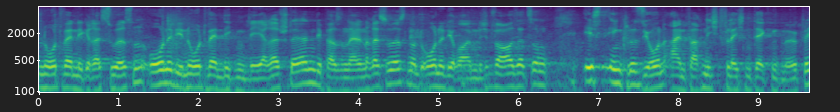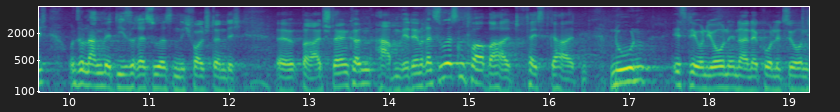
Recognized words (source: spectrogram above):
notwendige Ressourcen, ohne die notwendigen Lehrerstellen, die personellen Ressourcen und ohne die räumlichen Voraussetzungen ist Inklusion einfach nicht flächendeckend möglich. Und solange wir diese Ressourcen nicht vollständig äh, bereitstellen können, haben wir den Ressourcenvorbehalt festgehalten. Nun ist die Union in einer Koalition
